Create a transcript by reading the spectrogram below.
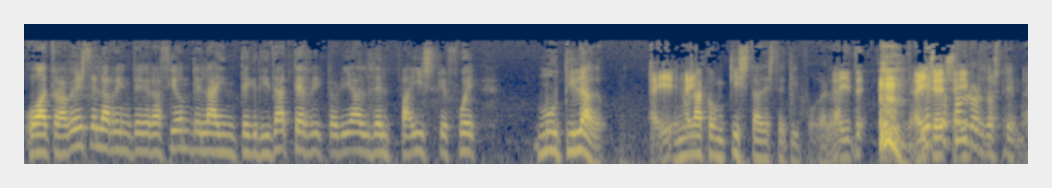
o a través de la reintegración de la integridad territorial del país que fue mutilado en una conquista de este tipo, ¿verdad? Ahí estos son los dos temas.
